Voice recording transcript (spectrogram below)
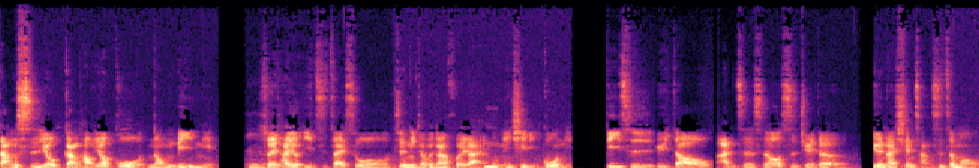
当时又刚好要过农历年，嗯，所以他又一直在说，就是你可不可以赶快回来，嗯我们一起过年。第一次遇到案子的时候，是觉得原来现场是这么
